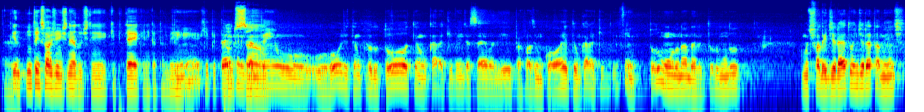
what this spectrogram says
Porque não tem só a gente, né, Lute? Tem equipe técnica também. Tem equipe técnica, Produção. tem o, o road, tem o produtor, tem um cara que vende a serva ali para fazer um corre, tem um cara que. Enfim, todo mundo, né, velho? Todo mundo, como eu te falei, direto ou indiretamente,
